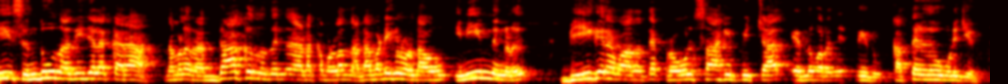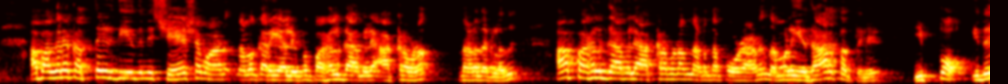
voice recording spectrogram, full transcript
ഈ സിന്ധു നദീജല കരാർ നമ്മൾ റദ്ദാക്കുന്നതിന് അടക്കമുള്ള നടപടികളുണ്ടാവും. ഇനിയും നിങ്ങൾ ഭീകരവാദത്തെ പ്രോത്സാഹിപ്പിച്ചാൽ എന്ന് പറഞ്ഞ് ചെയ്തു. കത്തെഴുതുക കൂടി ചെയ്തു. അപ്പോൾ അങ്ങനെ കത്തെഴുതിയതിന് ശേഷമാണ് നമുക്കറിയാലോ ഇപ്പോൾ പഹൽഗാമിലെ ആക്രമണം നടന്നിട്ടുള്ളത്. ആ പഹൽഗാമിലെ ആക്രമണം നടന്നപ്പോഴാണ് നമ്മൾ യഥാർത്ഥത്തിൽ ഇപ്പോൾ ഇത്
